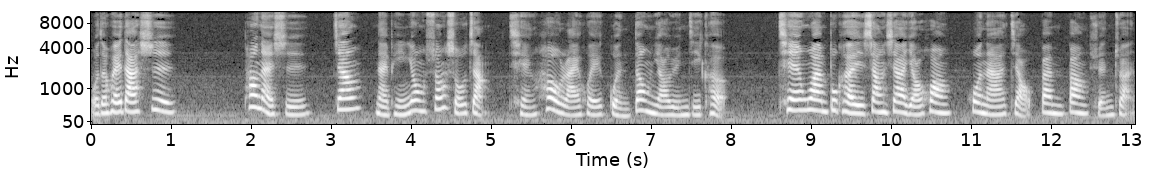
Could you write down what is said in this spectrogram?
我的回答是，泡奶时。将奶瓶用双手掌前后来回滚动摇匀即可，千万不可以上下摇晃或拿搅拌棒旋转，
